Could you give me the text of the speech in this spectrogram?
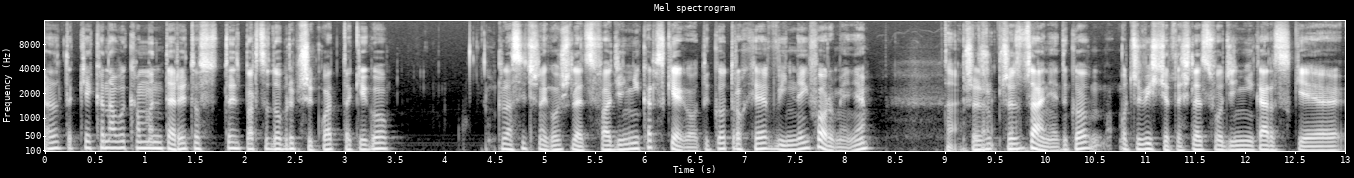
Ale takie kanały komentary to, to jest bardzo dobry przykład takiego klasycznego śledztwa dziennikarskiego, tylko trochę w innej formie, nie? tak, Przerzu- tak, przerzucanie. Tak. Tylko oczywiście to śledztwo dziennikarskie,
